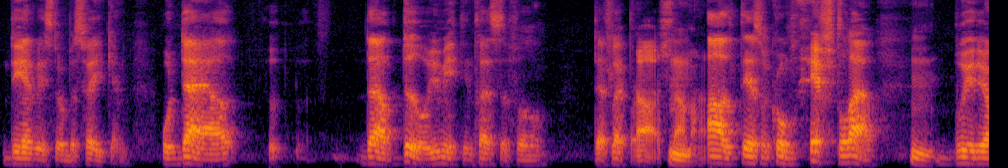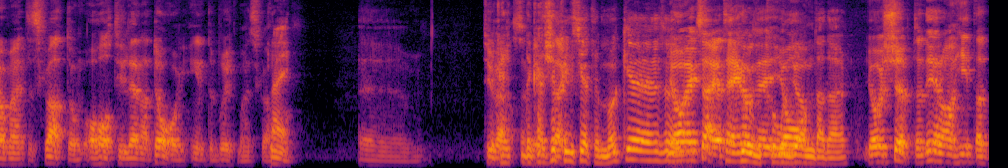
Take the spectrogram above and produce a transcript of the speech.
delvis då besviken. Och där, där dör ju mitt intresse för Def Leppard. Ja, här. Allt det som kom efter där brydde jag mig inte skvatt om och har till denna dag inte brytt mig ett skvatt om. Det, tyvärr. Så det kanske exakt. finns jättemycket så- Ja exakt, jag jag, gömda där. jag har köpt en del och har hittat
